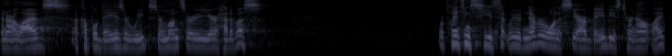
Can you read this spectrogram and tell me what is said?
in our lives a couple days or weeks or months or a year ahead of us. We're planting seeds that we would never want to see our babies turn out like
